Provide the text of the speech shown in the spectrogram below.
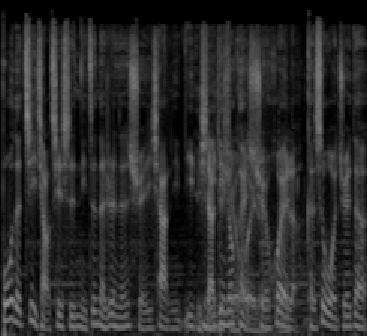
播的技巧，其实你真的认真学一下，你你你一定都可以学会了。可是我觉得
